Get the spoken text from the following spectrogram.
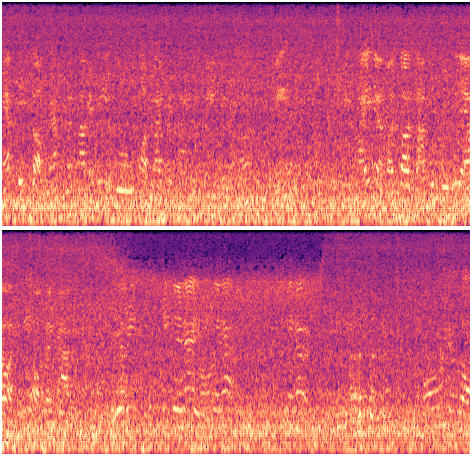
แอปติ๊กต็อกนะมันทำให้พี่ดูออนไลน์เป็นสามสิบปีนี่พี่ใช้เนี่ยเหมือนตอนสามสิบปีที่แล้วอะที่พี่ออกรายการเดี๋ยวพี่พี่เลยหน้าอยู่พี่เลยหน้าพี่เลยหน้าโอ้ยยังรอ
